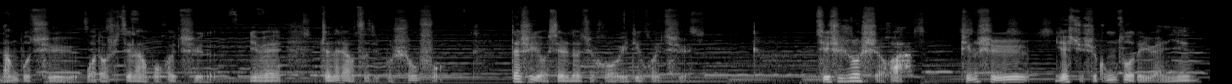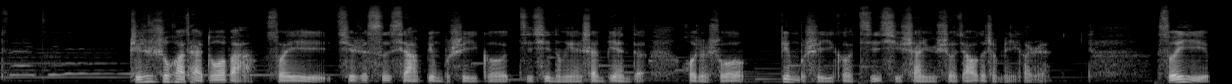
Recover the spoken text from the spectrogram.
能不去，我都是尽量不会去的，因为真的让自己不舒服。但是有些人的聚会，我一定会去。其实说实话，平时也许是工作的原因，平时说话太多吧，所以其实私下并不是一个极其能言善辩的，或者说并不是一个极其善于社交的这么一个人。所以，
